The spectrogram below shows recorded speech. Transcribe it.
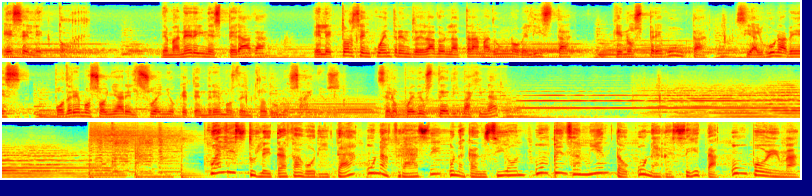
Es el lector. De manera inesperada, el lector se encuentra enredado en la trama de un novelista que nos pregunta si alguna vez podremos soñar el sueño que tendremos dentro de unos años. ¿Se lo puede usted imaginar? ¿Cuál es tu letra favorita? ¿Una frase? ¿Una canción? ¿Un pensamiento? ¿Una receta? ¿Un poema?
